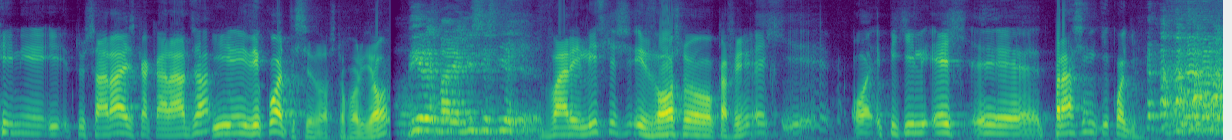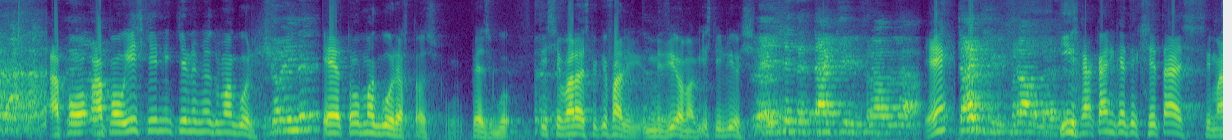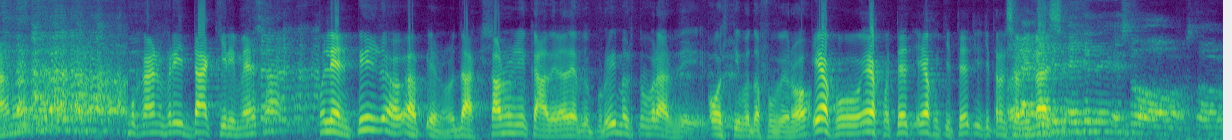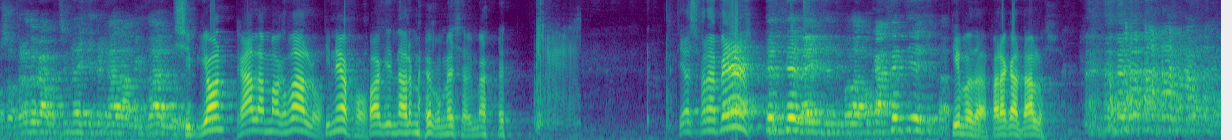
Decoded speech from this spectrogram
είναι η- του Σαράης κακαράτζα, είναι ειδικό της εδώ στο χωριό. Μπύρες βαρελίσιες τι έχετε; Βαριλίσχες εδώ στο καφέ, έχει, ο, ποικίλη- έχει ε, πράσινη και κόκκινη. από, από ίσκι είναι εκείνος με το μαγκούρι. Ποιο είναι; Ε, το μαγκούρι αυτός που παίζει γκου. Τι σε βαράει στο κεφάλι, με δύο άμα βγεις τελείωσε. Έχετε ντάκυρη φράουλα; Ε; Ντάκυρη φράουλα. έχετε. Είχα κάνει κάτι εξετάσει, θυμάμαι. μου είχαν βρει ντάκυροι μέσα. Μου λένε πίνεις, α, πίνω, εντάξει. Κανονικά δηλαδή από το πρωί μέχρι το βράδυ. Όχι τίποτα φοβερό. Έχω, έχω, τέτοιο, έχω και τέτοιο και Ωραία, τρανσαβινάσει. έχετε, έχετε στο, στο σοφρέτο καπουτσίνο έχετε γάλα αμυγδάλου. Σιπιόν, γάλα μαγδάλο. Την έχω. Πάω και την αρμέγω μέσα. Είμαι- Γεια σου, φραπέ! Δεν θέλω, έχετε τίποτα. Από καφέ τι έχετε; Τίποτα, παρακάτω, άλλος.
